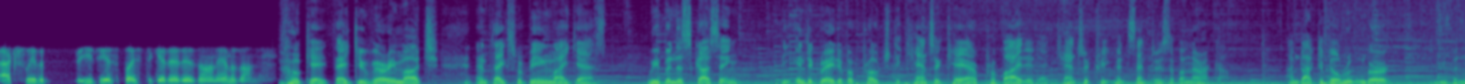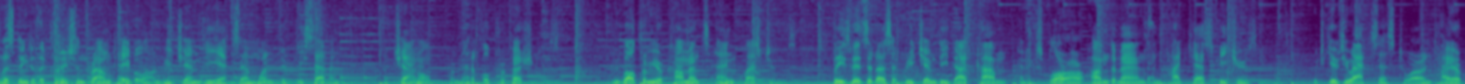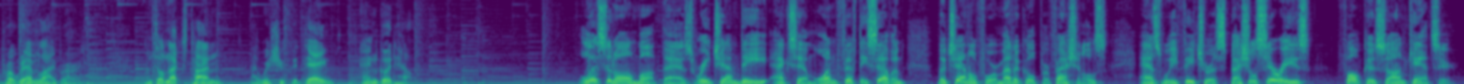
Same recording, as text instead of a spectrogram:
Actually, the easiest place to get it is on Amazon. Okay, thank you very much, and thanks for being my guest. We've been discussing the integrative approach to cancer care provided at Cancer Treatment Centers of America. I'm Dr. Bill Rutenberg and you've been listening to the Clinicians Roundtable on ReachMD XM 157, a channel for medical professionals. We welcome your comments and questions. Please visit us at ReachMD.com and explore our on demand and podcast features, which gives you access to our entire program library. Until next time, I wish you good day and good health. Listen all month as ReachMD XM 157, the channel for medical professionals, as we feature a special series, Focus on Cancer.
